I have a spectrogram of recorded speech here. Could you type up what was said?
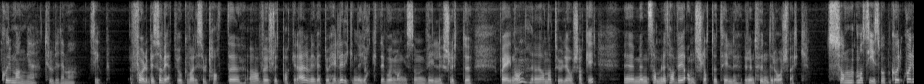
Hvor mange tror du det må si opp? Foreløpig så vet vi jo ikke hva resultatet av sluttpakker er. og Vi vet jo heller ikke nøyaktig hvor mange som vil slutte på egen hånd eh, av naturlige årsaker. Eh, men samlet har vi anslått det til rundt 100 årsverk som må sies opp. Hvor, hvor,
